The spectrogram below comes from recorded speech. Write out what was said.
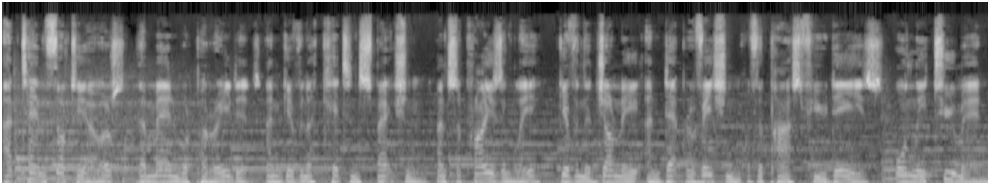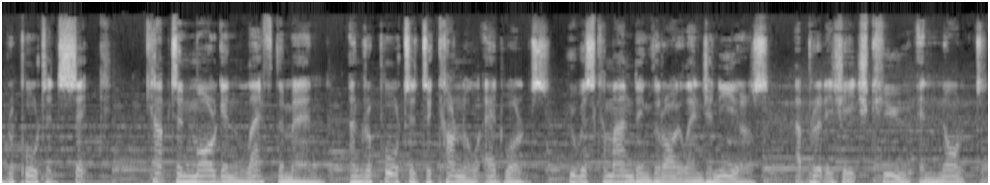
At 10:30 hours, the men were paraded and given a kit inspection, and surprisingly, given the journey and deprivation of the past few days, only two men reported sick. Captain Morgan left the men and reported to Colonel Edwards, who was commanding the Royal Engineers at British HQ in Nantes.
